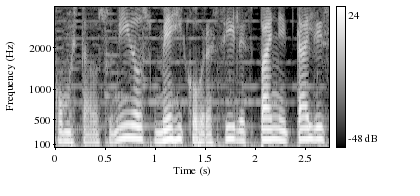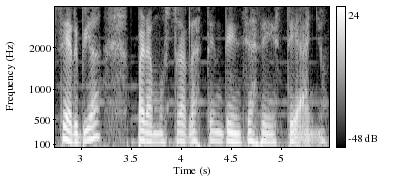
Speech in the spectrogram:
como Estados Unidos, México, Brasil, España, Italia y Serbia para mostrar las tendencias de este año.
